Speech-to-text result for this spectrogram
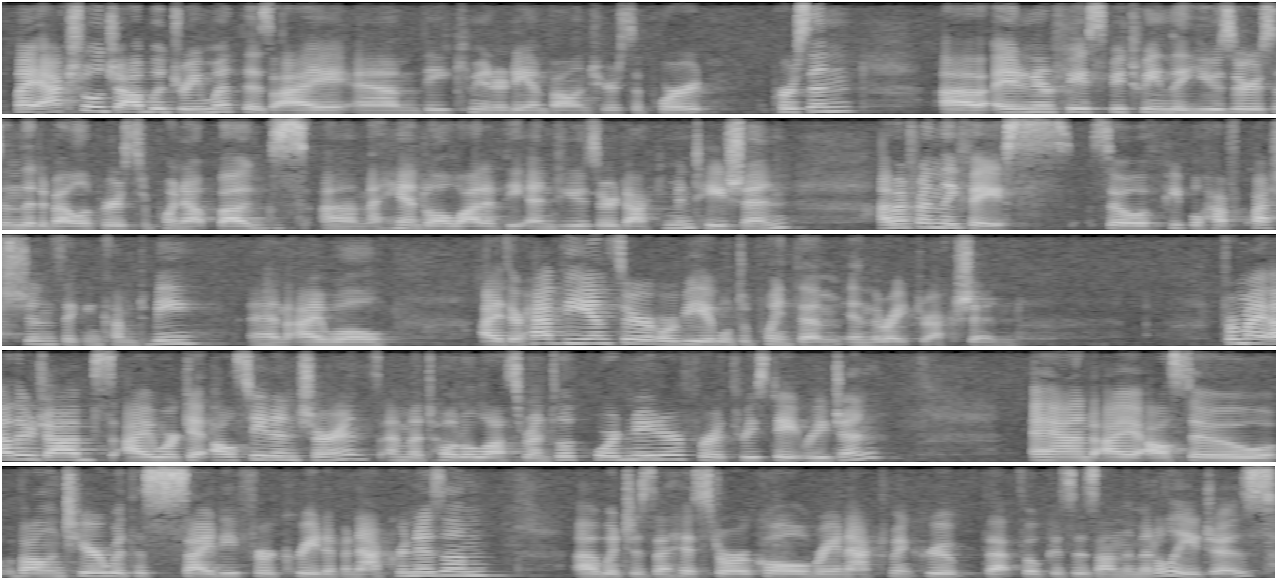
My actual job with Dreamwidth is I am the community and volunteer support person. Uh, I interface between the users and the developers to point out bugs. Um, I handle a lot of the end user documentation. I'm a friendly face, so if people have questions, they can come to me, and I will either have the answer or be able to point them in the right direction. For my other jobs, I work at Allstate Insurance. I'm a total loss rental coordinator for a three-state region. And I also volunteer with the Society for Creative Anachronism, uh, which is a historical reenactment group that focuses on the Middle Ages.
